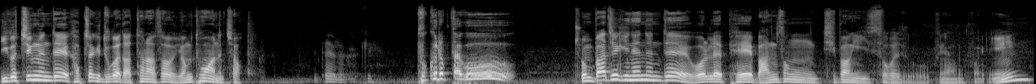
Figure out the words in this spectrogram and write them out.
이거 찍는데 갑자기 누가 나타나서 영통하는 척. 이따 연락할게. 부끄럽다고! 좀 빠지긴 했는데 원래 배에 만성 지방이 있어가지고 그냥 잉?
